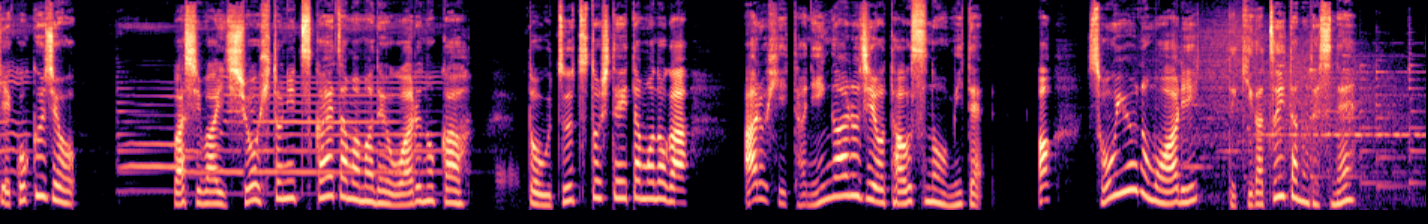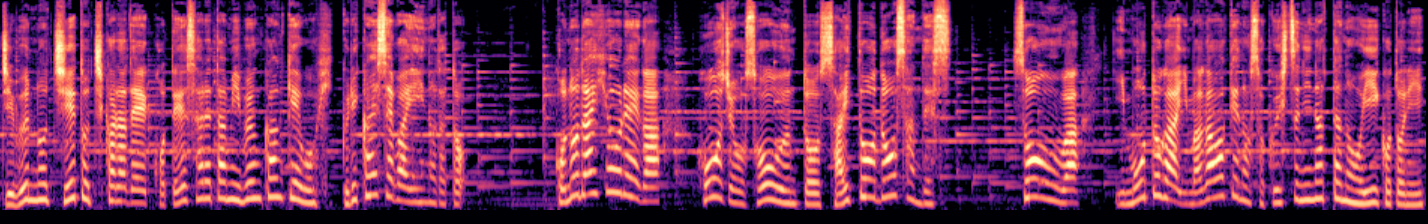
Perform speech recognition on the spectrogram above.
下克上。わしは一生人に仕えたままで終わるのかとうつうつとしていたものがある日他人が主を倒すのを見てあそういうのもあり？って気がついたのですね。自分の知恵と力で固定された身分関係をひっくり返せばいいのだと。この代表例が北条早雲と斎藤道さんです。早雲は妹が今川家の側室になったのをいいことに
